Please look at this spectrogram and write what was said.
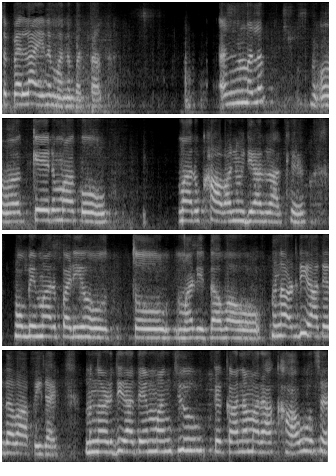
તો પહેલાં એને મને બતાવે. અને મતલબ કેરમાં કહો મારું ખાવાનું ધ્યાન રાખે. હું બીમાર પડી હોઉં તો મારી દવાઓ, મને અડધી રાતે દવા આપી જાય. મને અડધી રાતે એમ મન થયું કે કાના મારે આ ખાવું છે,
